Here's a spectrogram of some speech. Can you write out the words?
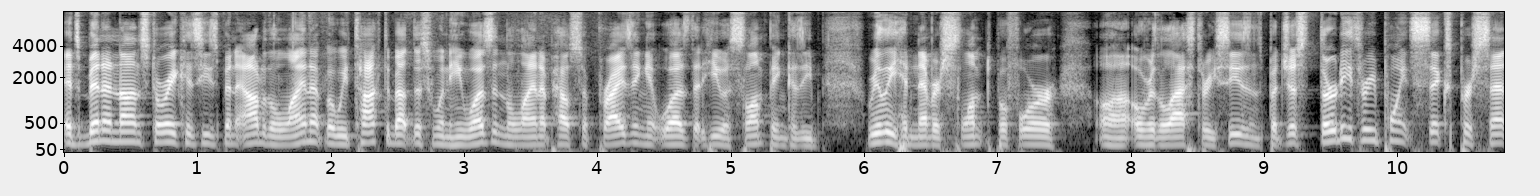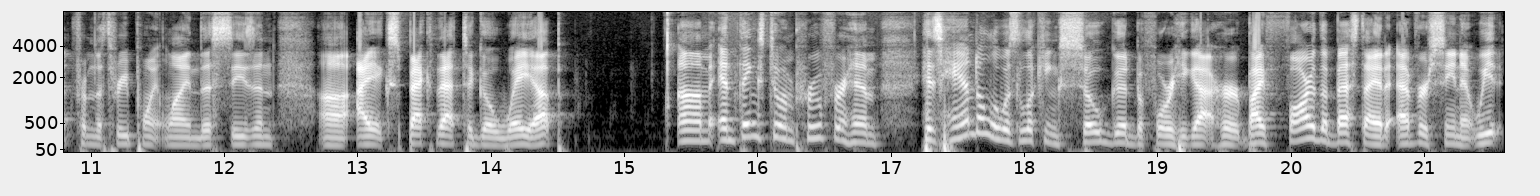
It's been a non-story because he's been out of the lineup but we talked about this when he was in the lineup how surprising it was that he was slumping because he really had never slumped before uh, over the last three seasons. But just 33.6% from the three point line this season. Uh, I expect that to go way up um, and things to improve for him. His handle was looking so good before he got hurt. By far the best I had ever seen it. We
